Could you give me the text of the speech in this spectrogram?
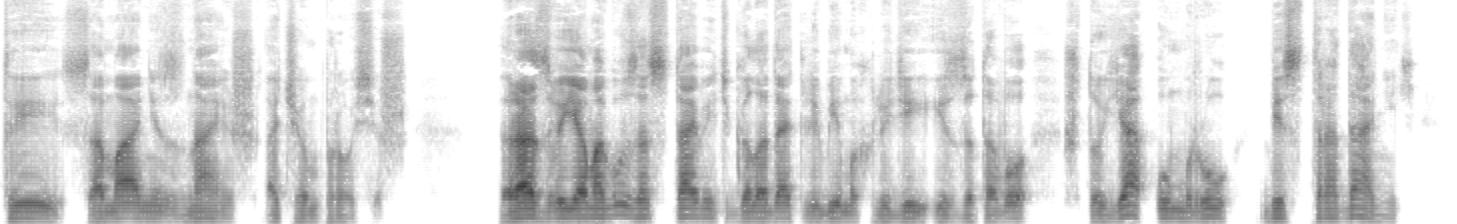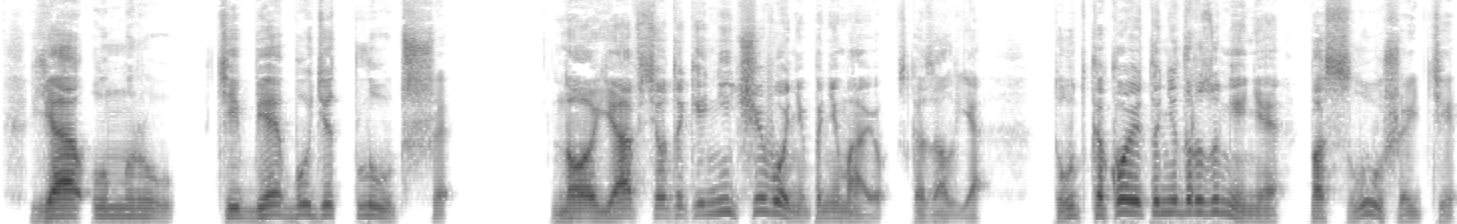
ты сама не знаешь, о чем просишь. Разве я могу заставить голодать любимых людей из-за того, что я умру без страданий? Я умру, тебе будет лучше, но я все-таки ничего не понимаю, — сказал я. Тут какое-то недоразумение. Послушайте.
